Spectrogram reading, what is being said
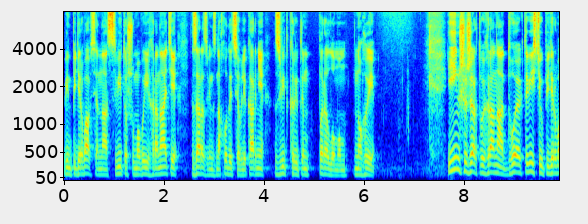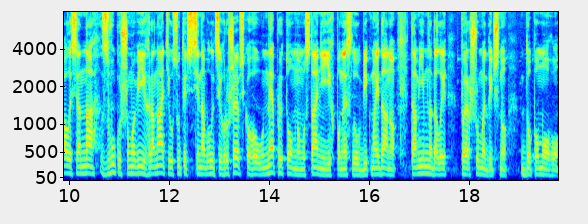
Він підірвався на світошумовій гранаті. Зараз він знаходиться в лікарні з відкритим переломом ноги. І інші жертви гранат. Двоє активістів підірвалися на звуку шумовій гранаті у сутичці на вулиці Грушевського. У непритомному стані їх понесли у бік майдану. Там їм надали першу медичну допомогу.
